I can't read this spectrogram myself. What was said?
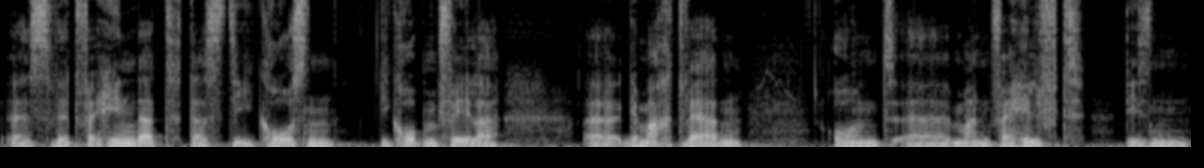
Es wird verhindert, dass die großen, die Gruppenfehler äh, gemacht werden und äh, man verhilft diesen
